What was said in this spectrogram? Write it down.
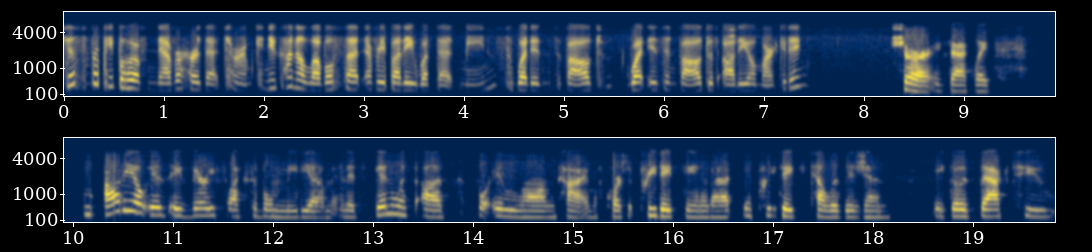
Just for people who have never heard that term, can you kind of level set everybody what that means? What is involved? What is involved with audio marketing? Sure, exactly. Audio is a very flexible medium, and it's been with us for a long time. Of course, it predates the internet. It predates television. It goes back to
